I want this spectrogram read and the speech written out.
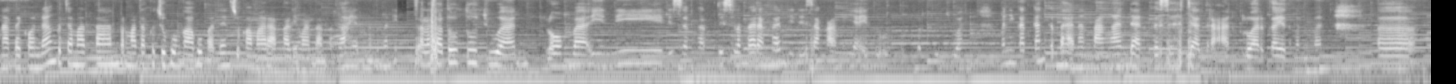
Natai Kondang, Kecamatan Permata Kecubung, Kabupaten Sukamara, Kalimantan Tengah ya teman-teman. Salah satu tujuan lomba ini diselenggarakan di desa kami yaitu untuk bertujuan meningkatkan ketahanan pangan dan kesejahteraan keluarga ya teman-teman. Eh,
